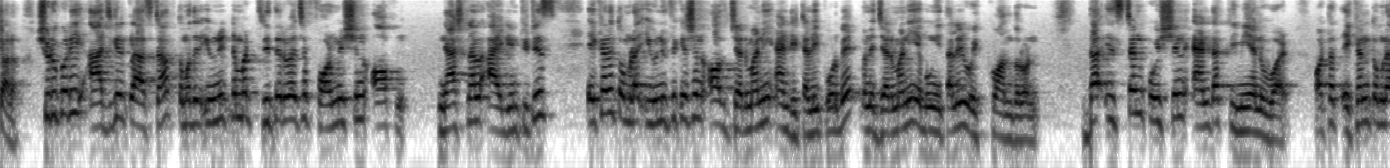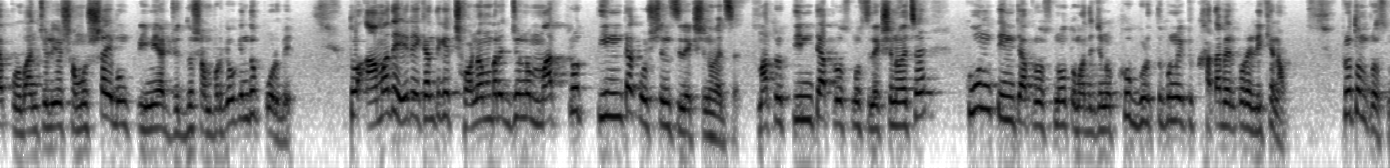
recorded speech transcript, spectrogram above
চলো, শুরু করি আজকের ক্লাসটা তোমাদের ইউনিট নাম্বার থ্রিতে রয়েছে ফরমেশন অফ ন্যাশনাল আইডেন্টিটিস এখানে তোমরা unification of Germany and Italy পড়বে মানে জার্মানি এবং ইতালির ঐক্য আন্দোলন। The eastern question and the Crimean war অর্থাৎ এখানে তোমরা পূর্বাঞ্চলীয় সমস্যা এবং ক্রিমিয়ার যুদ্ধ সম্পর্কেও কিন্তু পড়বে। তো আমাদের এখান থেকে ছ নম্বরের জন্য মাত্র তিনটা কোয়েশ্চেন সিলেকশন হয়েছে। মাত্র তিনটা প্রশ্ন সিলেকশন হয়েছে। কোন তিনটা প্রশ্ন তোমাদের জন্য খুব গুরুত্বপূর্ণ একটু খাতা বের করে লিখে নাও। প্রথম প্রশ্ন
